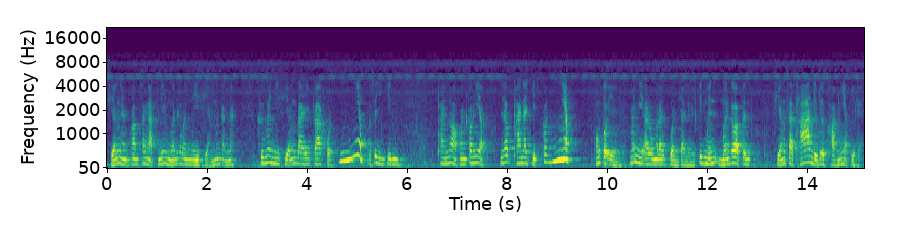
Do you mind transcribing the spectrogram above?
เสียงแห่งความสงัดนี้เหมือนกับมันมีเสียงเหมือนกันนะคือไม่มีเสียงใดปรากฏเงียบซะจริงๆ ภายนอกมันก็เงียบ แล้วภายในจิตก็เงียบของตัวเอง ไม่มีอารมณ์อะไรกวนใจเลยจึงเหมือนเหมือนกับว่าเป็นเสียงสะท้านอยู่ด้วยความเงียบอีกเลย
